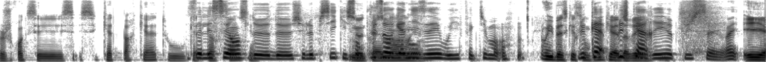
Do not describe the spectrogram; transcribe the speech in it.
je crois que c'est c'est- c'est 4 par 4 ou 4 C'est les séances 5. de, de chez le psy qui sont plus organisées, oui, effectivement. Oui, parce qu'elles sont plus ca- plus cadrées. carrées, plus. Et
